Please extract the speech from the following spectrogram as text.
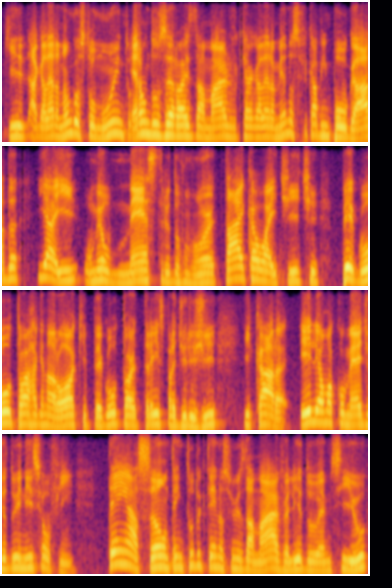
Que a galera não gostou muito. Era um dos heróis da Marvel que a galera menos ficava empolgada. E aí, o meu mestre do humor, Taika Waititi, pegou o Thor Ragnarok, pegou o Thor 3 para dirigir. E, cara, ele é uma comédia do início ao fim tem ação, tem tudo que tem nos filmes da Marvel ali, do MCU,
